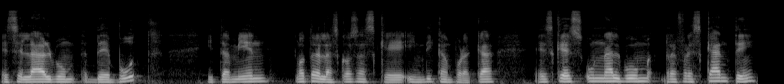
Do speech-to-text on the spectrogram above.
Es el álbum debut. Y también otra de las cosas que indican por acá es que es un álbum refrescante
